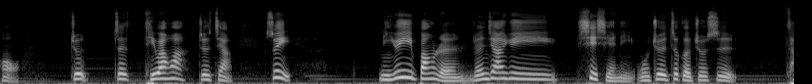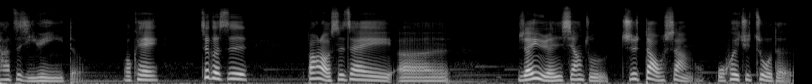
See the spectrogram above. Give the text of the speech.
哦。就这题外话就是这样，所以你愿意帮人，人家愿意谢谢你，我觉得这个就是他自己愿意的。OK，这个是包老师在呃人与人相处之道上我会去做的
